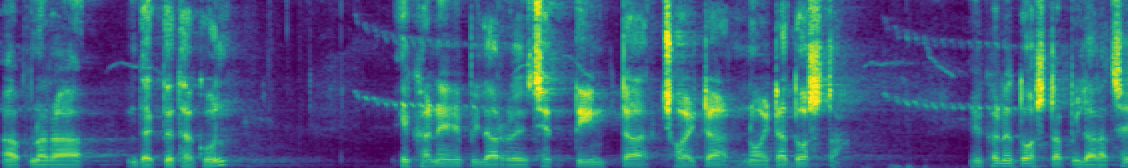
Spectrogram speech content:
আপনারা দেখতে থাকুন, এখানে পিলার রয়েছে তিনটা, ছয়টা, নয়টা, দশটা। এখানে দশটা পিলার আছে।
